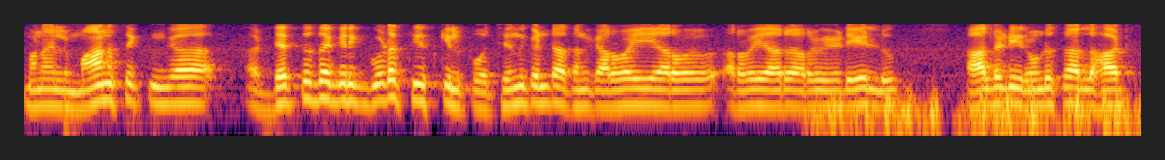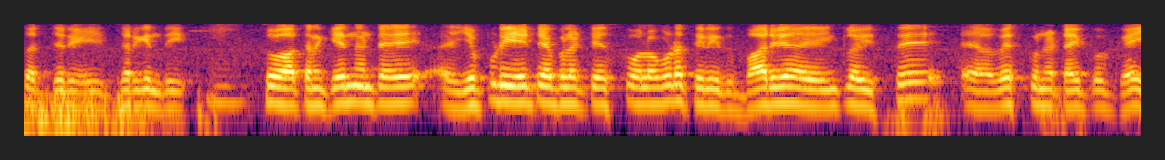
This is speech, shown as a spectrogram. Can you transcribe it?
మనల్ని మానసికంగా డెత్ దగ్గరికి కూడా తీసుకెళ్ళిపోవచ్చు. ఎందుకంటే అతనికి అరవై అరవై అరవై ఆరు అరవై ఏడు ఏళ్ళు. ఆల్రెడీ రెండుసార్లు హార్ట్ సర్జరీ జరిగింది. సో అతనికి ఏంటంటే ఎప్పుడు ఏ టేబ్లెట్ వేసుకోవాలో కూడా తెలియదు భార్య ఇంట్లో ఇస్తే వేసుకునే టైపు గై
